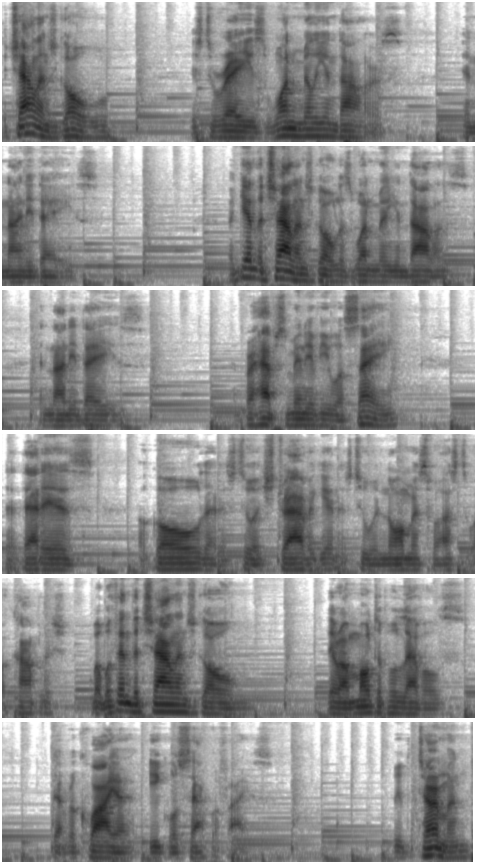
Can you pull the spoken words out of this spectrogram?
The challenge goal is to raise $1 million in 90 days. Again, the challenge goal is $1 million in 90 days. And perhaps many of you are saying that that is a goal that is too extravagant, is too enormous for us to accomplish. But within the challenge goal, there are multiple levels that require equal sacrifice. We've determined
